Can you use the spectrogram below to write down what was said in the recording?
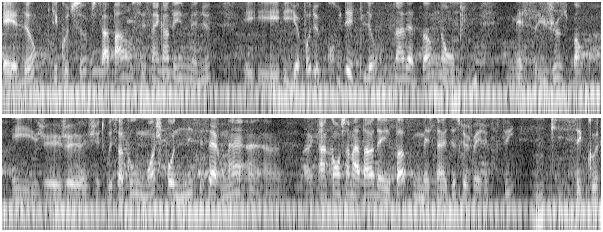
est là. Tu écoutes ça, puis ça passe. C'est 51 minutes. Et il n'y a pas de coup d'éclat dans l'album non plus. Mais c'est juste bon. Et je- je- j'ai trouvé ça cool. Moi, je suis pas nécessairement un, un- un grand consommateur de hip-hop, mais c'est un disque que je vais réécouter qui s'écoute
